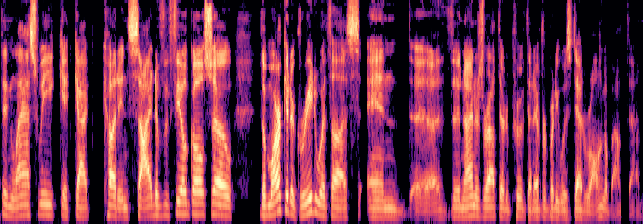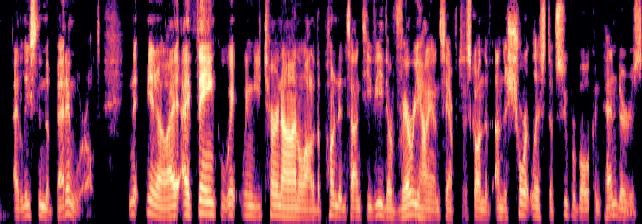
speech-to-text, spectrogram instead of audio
Then last week it got cut inside of a field goal. So the market agreed with us, and uh, the Niners are out there to prove that everybody was dead wrong about them, at least in the betting world. You know, I, I think w- when you turn on a lot of the pundits on TV, they're very high on San Francisco on the on the short list of Super Bowl contenders,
